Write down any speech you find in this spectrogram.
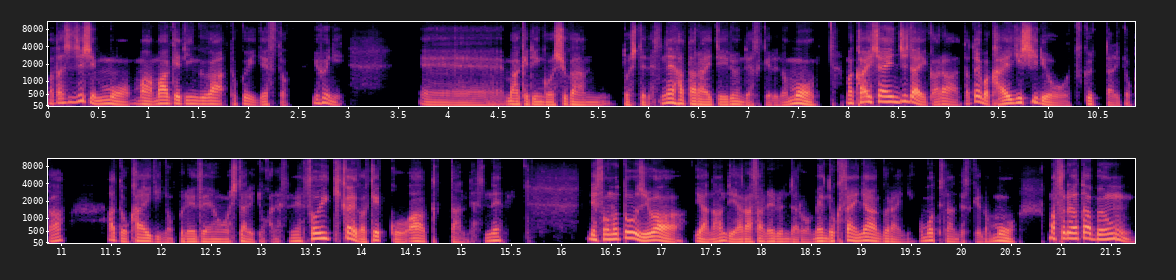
私自身も、まあ、マーケティングが得意ですというふうにえー、マーケティングを主眼としてですね、働いているんですけれども、まあ、会社員時代から、例えば会議資料を作ったりとか、あと会議のプレゼンをしたりとかですね、そういう機会が結構あったんですね。で、その当時は、いや、なんでやらされるんだろう、めんどくさいな、ぐらいに思ってたんですけども、まあ、それは多分、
